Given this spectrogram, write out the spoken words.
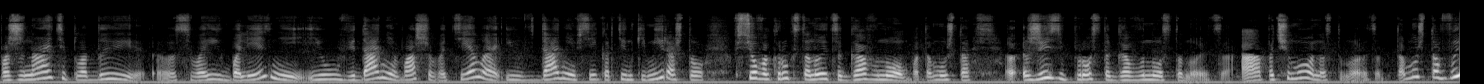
пожинайте плоды э, своих болезней и увядание вашего тела, и увядание всей картинки мира, что все вокруг становится говном, потому что э, жизнь просто говно становится. А почему она становится? Потому что вы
